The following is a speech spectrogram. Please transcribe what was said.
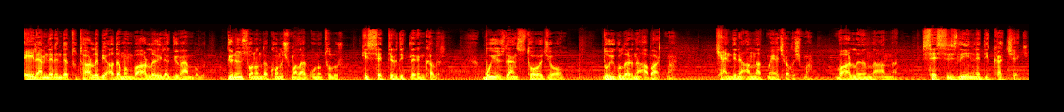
eylemlerinde tutarlı bir adamın varlığıyla güven bulur. Günün sonunda konuşmalar unutulur, hissettirdiklerin kalır. Bu yüzden stoacı ol. Duygularını abartma. Kendini anlatmaya çalışma. Varlığınla anlat. Sessizliğinle dikkat çek.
